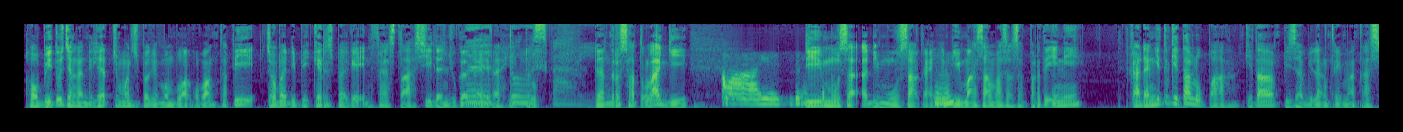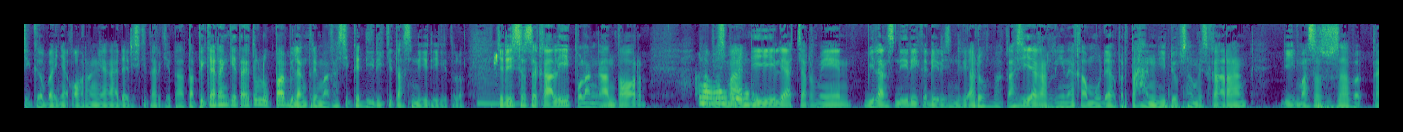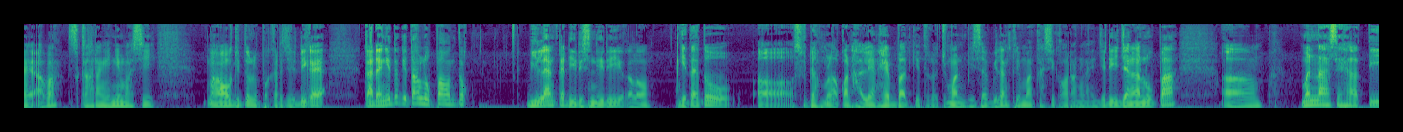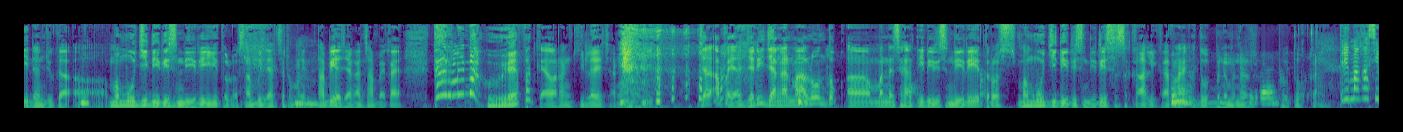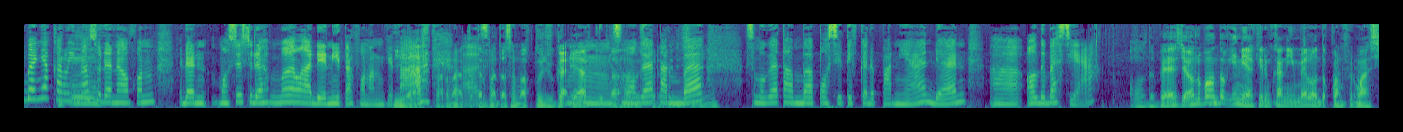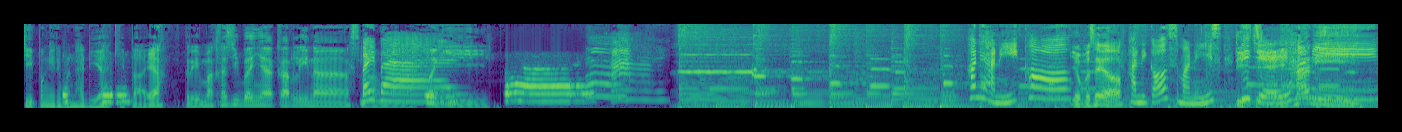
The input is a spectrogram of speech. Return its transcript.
hobi itu jangan dilihat cuma sebagai membuang uang, tapi coba dipikir sebagai investasi dan juga gairah Betul hidup. sekali. Dan terus satu lagi Ah, iya, benar. di musa di musa kayaknya Hmm. di masa-masa seperti ini kadang itu kita lupa kita bisa bilang terima kasih ke banyak orang yang ada di sekitar kita tapi kadang kita itu lupa bilang terima kasih ke diri kita sendiri gitu loh Hmm. jadi sesekali pulang kantor Oh, habis iya. mandi lihat cermin bilang sendiri ke diri sendiri aduh makasih ya Karlina kamu udah bertahan hidup sampai sekarang di masa susah kayak apa sekarang ini masih mau gitu loh bekerja. Jadi kayak kadang itu kita lupa untuk bilang ke diri sendiri kalau kita itu eh, sudah melakukan hal yang hebat gitu loh. Cuman bisa bilang terima kasih ke orang lain. Jadi jangan lupa eh, menasehati dan juga eh, memuji diri sendiri gitu loh sambil lihat cermin. Hmm. tapi ya jangan sampai kayak Karlina hebat kayak orang gila ya jangan. Tapi apa ya jadi jangan malu untuk eh, menasehati diri sendiri terus memuji diri sendiri sesekali karena itu benar-benar Iya. butuhkan Terima kasih banyak Karlina Mm-mm. sudah nelpon dan maksudnya sudah meladeni teleponan kita. Iya, karena Uh, keterbatasan waktu juga ya mm-mm, kita semoga tambah. Semoga tambah positif ke depannya dan uh, all the best ya. All the best. Jangan lupa untuk ini ya kirimkan email untuk konfirmasi pengiriman hadiah kita ya. Terima kasih banyak Karlina. Selamat Bye-bye. pagi. Bye. Hai. Hani Hani call. 여보세요. Hani call semanis DJ DJ, Hani.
